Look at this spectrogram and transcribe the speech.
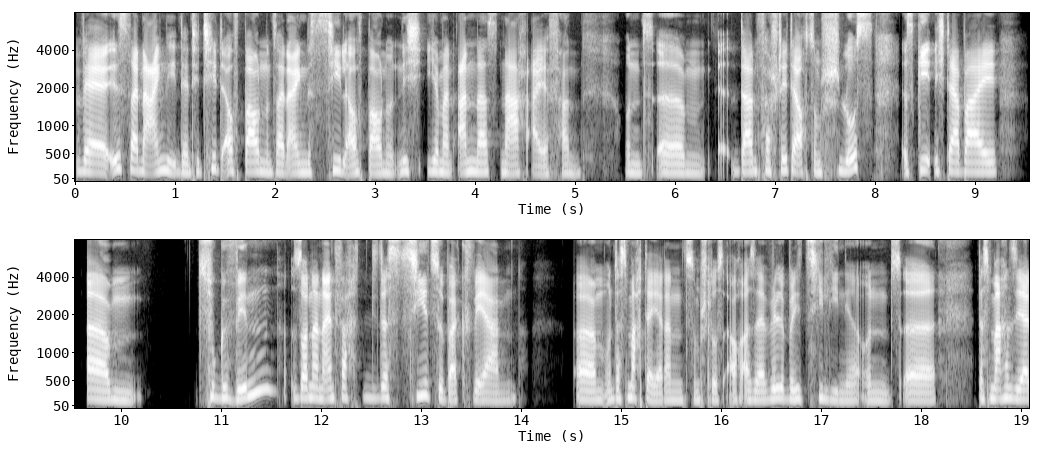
wer er ist, seine eigene Identität aufbauen und sein eigenes Ziel aufbauen und nicht jemand anders nacheifern. Und ähm, dann versteht er auch zum Schluss, es geht nicht dabei, ähm, zu gewinnen, sondern einfach das Ziel zu überqueren. Ähm, und das macht er ja dann zum Schluss auch. Also er will über die Ziellinie und äh, das machen sie ja,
